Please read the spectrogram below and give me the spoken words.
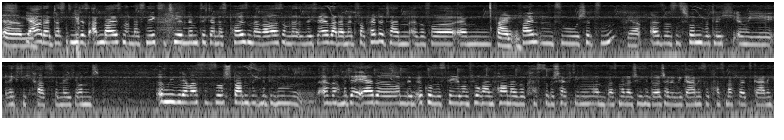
Ähm, ja, oder dass die das anbeißen und das nächste Tier nimmt sich dann das Poison daraus, um sich selber damit vor Predatoren, also vor ähm, Feinden. Feinden zu schützen. Ja. Also es ist schon wirklich irgendwie richtig krass, finde ich. Und irgendwie wieder was ist so spannend, sich mit diesem, einfach mit der Erde und dem Ökosystem und Flora und Fauna so krass zu beschäftigen. Und was man natürlich in Deutschland irgendwie gar nicht so krass macht, weil es gar nicht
